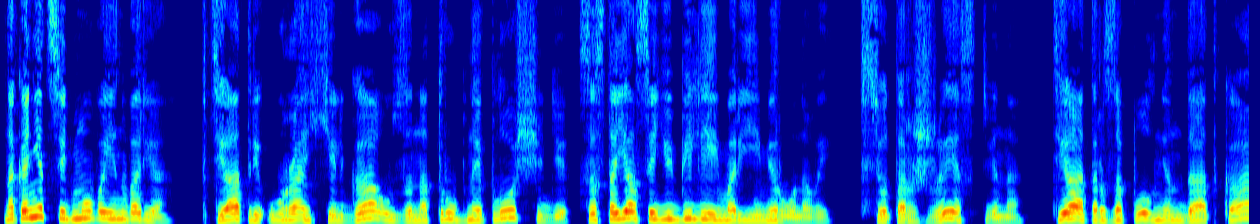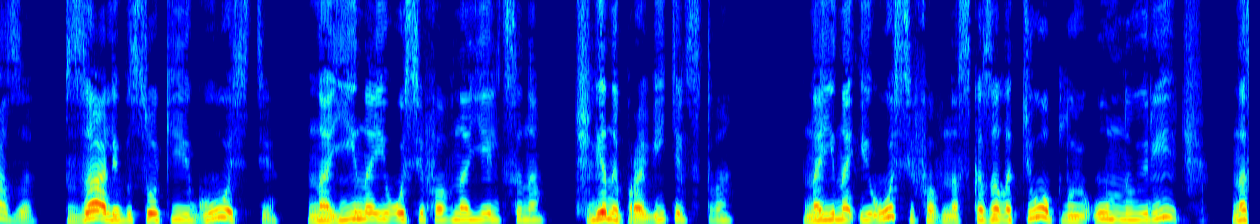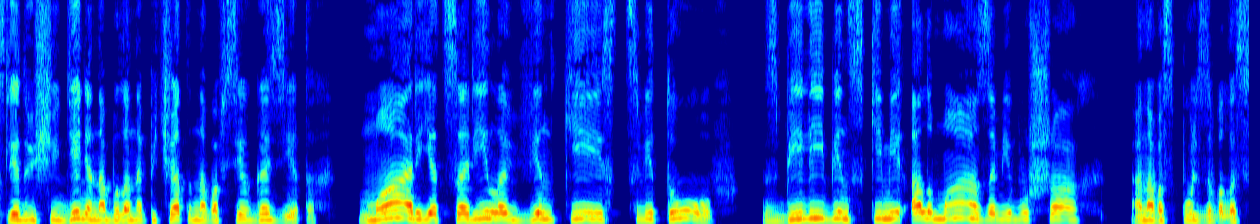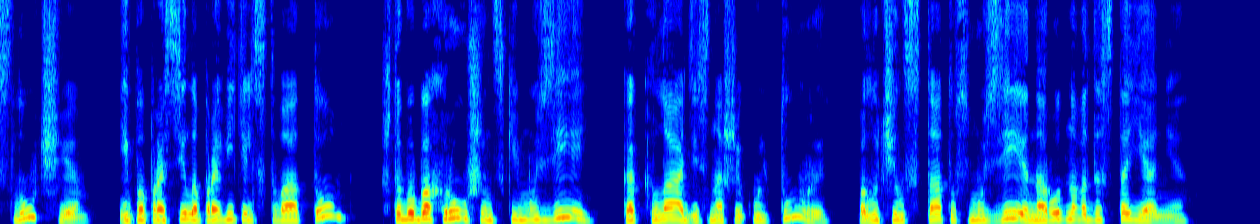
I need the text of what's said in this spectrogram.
Наконец, 7 января в театре у Райхельгауза на Трубной площади состоялся юбилей Марии Мироновой. Все торжественно, театр заполнен до отказа, в зале высокие гости, Наина Иосифовна Ельцина, члены правительства, Наина Иосифовна сказала теплую, умную речь. На следующий день она была напечатана во всех газетах. Марья царила в венке из цветов, с билибинскими алмазами в ушах. Она воспользовалась случаем и попросила правительство о том, чтобы Бахрушинский музей, как кладезь нашей культуры, получил статус музея народного достояния.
